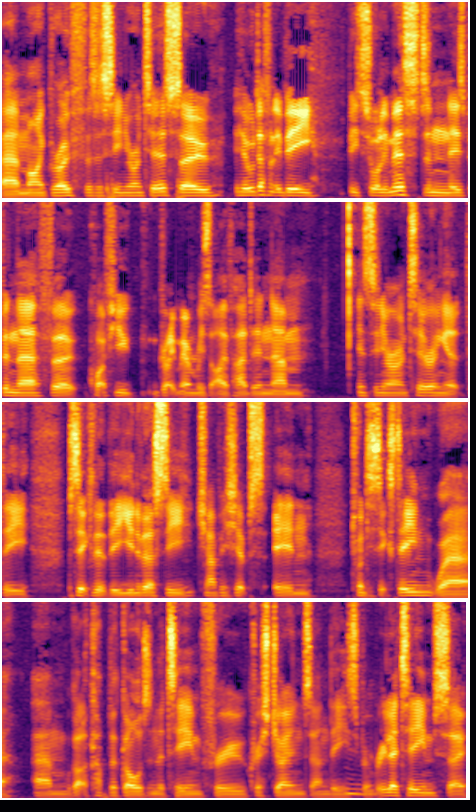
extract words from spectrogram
uh, my growth as a senior orienteer. So he'll definitely be be sorely missed, and he's been there for quite a few great memories that I've had in um, in senior orienteering at the particularly at the university championships in 2016, where um, we got a couple of golds in the team through Chris Jones and the mm. sprint relay team. So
